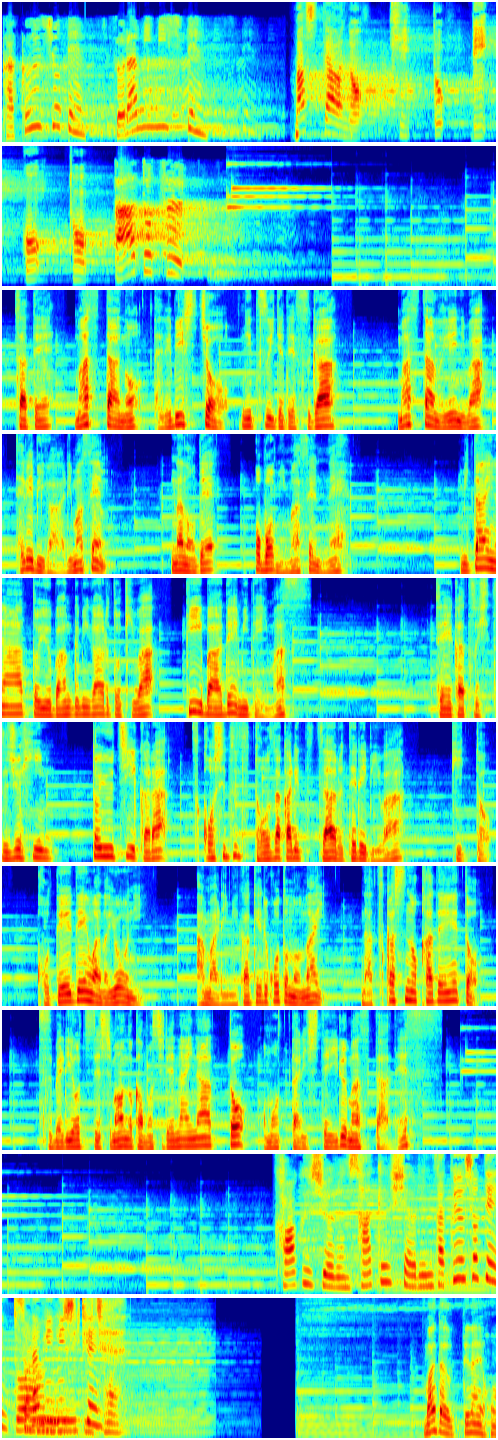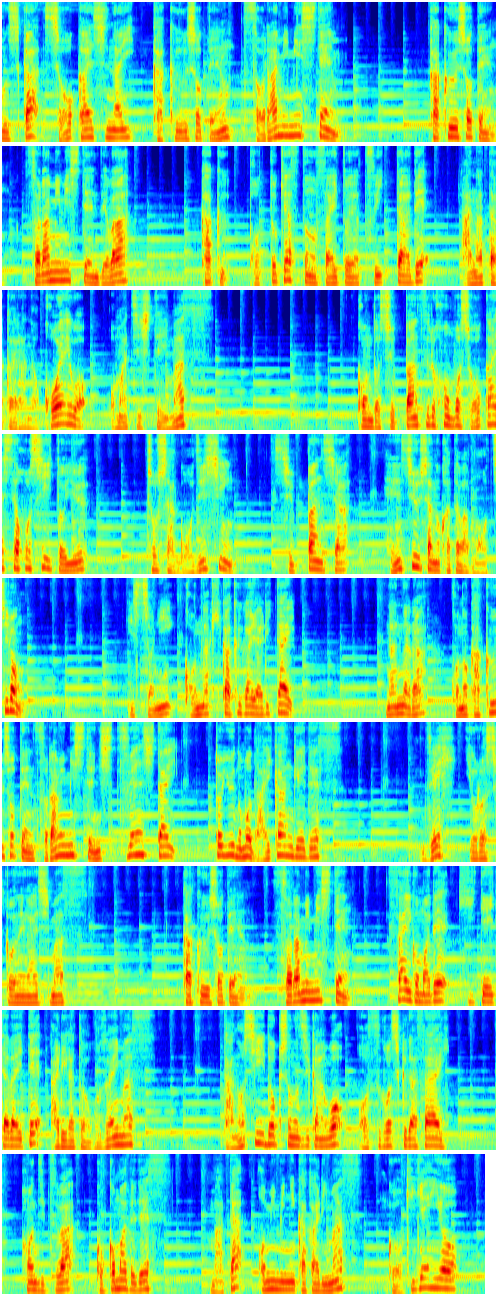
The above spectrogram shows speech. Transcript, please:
架空書店空耳視点。マスターのきとりごとパさてマスターのテレビ視聴についてですがマスターの家にはテレビがありません。なのでほぼ見ませんね。見たいなという番組があるときは TVer で見ています。生活必需品という地位から少しずつ遠ざかりつつあるテレビはきっと固定電話のようにあまり見かけることのない懐かしの家電へと滑り落ちてしまうのかもしれないなと思ったりしているマスターです。まだ売ってない本しか紹介しない架空書店空耳視点。架空書店空耳視点では各ポッドキャストのサイトやツイッターであなたからの声をお待ちしています今度出版する本を紹介してほしいという著者ご自身出版社編集者の方はもちろん一緒にこんな企画がやりたい。なんならこの架空書店空耳視点に出演したいというのも大歓迎です。ぜひよろしくお願いします。架空書店空耳視点最後まで聞いていただいてありがとうございます。楽しい読書の時間をお過ごしください。本日はここまでです。またお耳にかかります。ごきげんよう。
